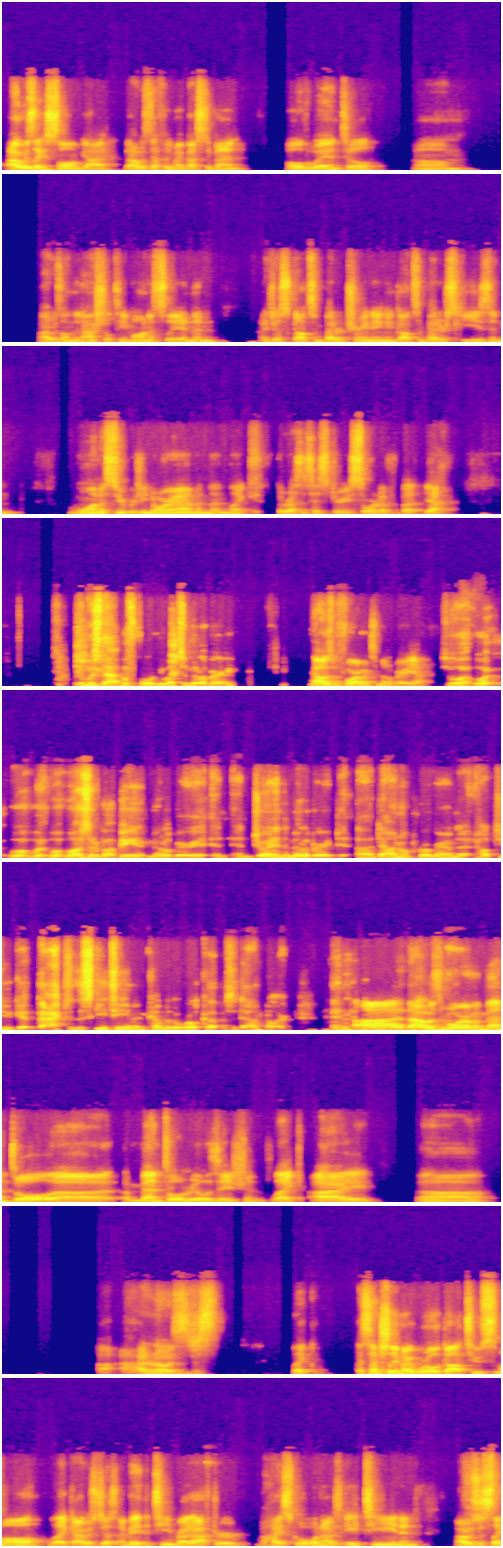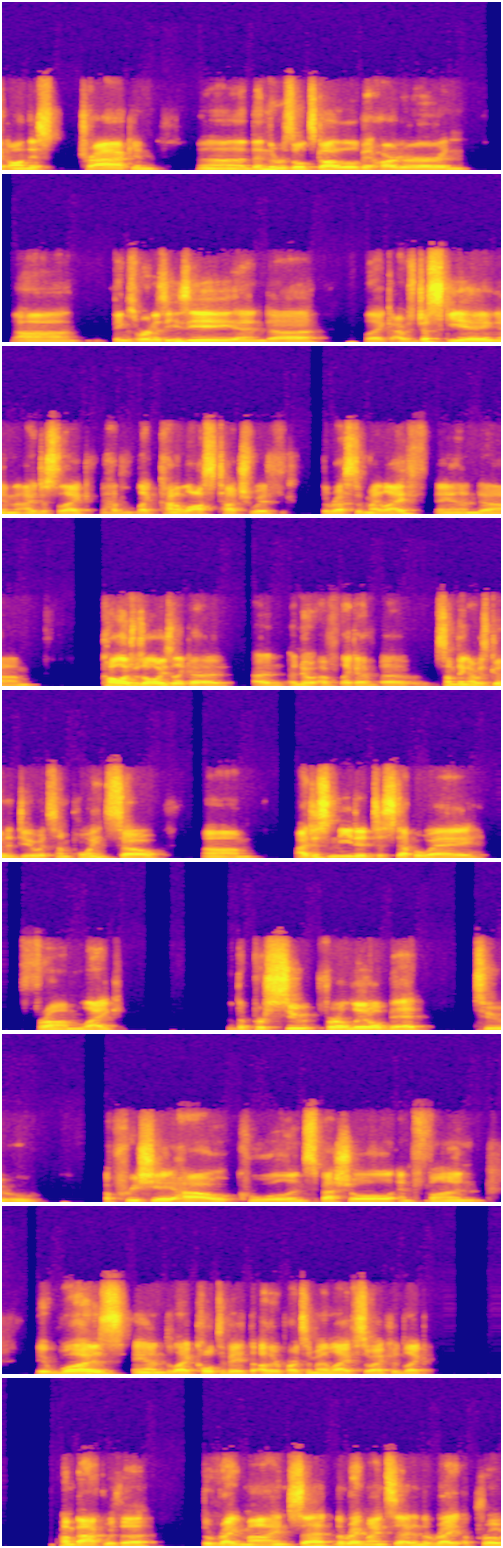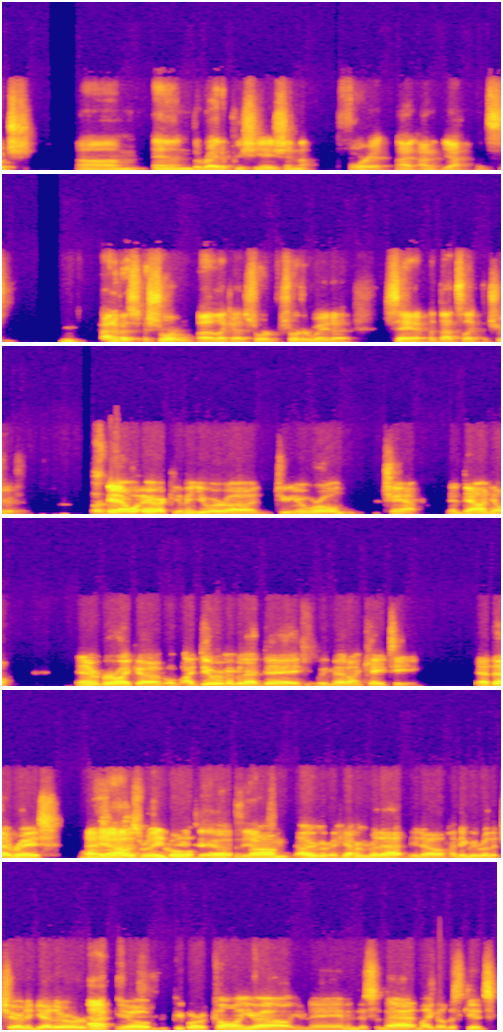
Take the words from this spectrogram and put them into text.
I, was like a slalom guy. That was definitely my best event all the way until um, I was on the national team, honestly. And then I just got some better training and got some better skis and won a Super G NORAM, and then like the rest is history, sort of. But yeah. And was that before you went to Middlebury? That was before I went to Middlebury. Yeah. So what what what, what was it about being at Middlebury and, and joining the Middlebury uh, downhill program that helped you get back to the ski team and come to the World Cup as a downhiller? uh, that was more of a mental uh, a mental realization. Like I, uh, I, I don't know. It's just like essentially my world got too small. Like I was just I made the team right after high school when I was 18, and I was just like on this track and uh, then the results got a little bit harder and uh, things weren't as easy. And uh, like I was just skiing and I just like had like kind of lost touch with the rest of my life. And um, college was always like a, a, a note of like a, a something I was going to do at some point. So um, I just needed to step away from like the pursuit for a little bit to appreciate how cool and special and fun it was and like cultivate the other parts of my life so I could like come back with a the right mindset, the right mindset and the right approach um and the right appreciation for it. I, I yeah, it's hmm. kind of a, a short uh, like a short shorter way to say it, but that's like the truth. Yeah, well, Erik, I mean, you were a junior world champ in downhill. And I remember like uh, I do remember that day we met on KT at that race. Yeah. So that was really cool. Um, I remember, yeah, I remember that. You know, I think we rode the chair together, or like, you know, people are calling you out your name and this and that, and like, oh, this kid's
